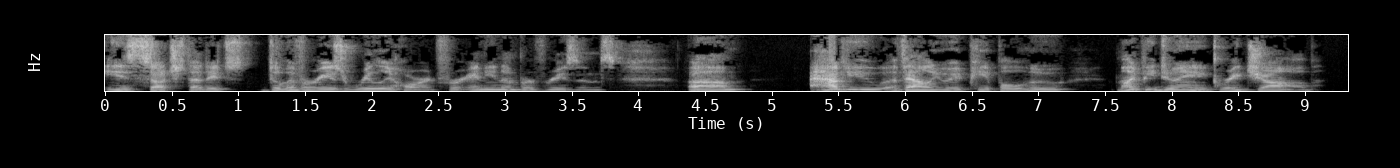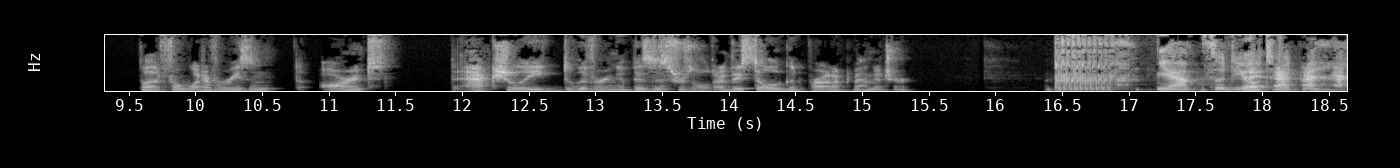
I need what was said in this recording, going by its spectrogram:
is such that its delivery is really hard for any number of reasons. Um, how do you evaluate people who might be doing a great job, but for whatever reason aren't actually delivering a business result? Are they still a good product manager? Yeah, so the ultimate man.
